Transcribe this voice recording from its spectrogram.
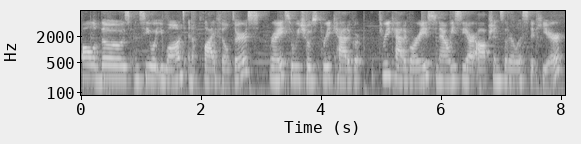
all of those and see what you want and apply filters, right? So we chose three, categor three categories. So now we see our options that are listed here.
